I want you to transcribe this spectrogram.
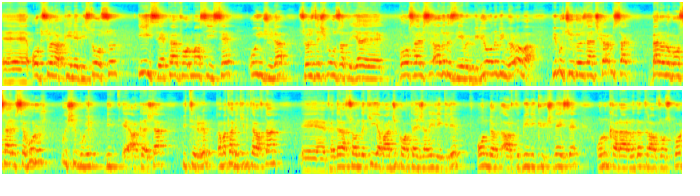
Ee, opsiyon hakkı yine bizde olsun. İyi ise, performansı iyiyse oyuncuyla sözleşme uzatır. Ya e, bonservisini alırız diye mi biliyor onu bilmiyorum ama bir buçuğu gözden çıkarmışsak ben onu bonservise vurur. Bu işi bugün bit- e, arkadaşlar bitiririm. Ama tabii ki bir taraftan e, federasyondaki yabancı kontenjanı ile ilgili 14 artı 1, 2, 3 neyse onun kararını da Trabzonspor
